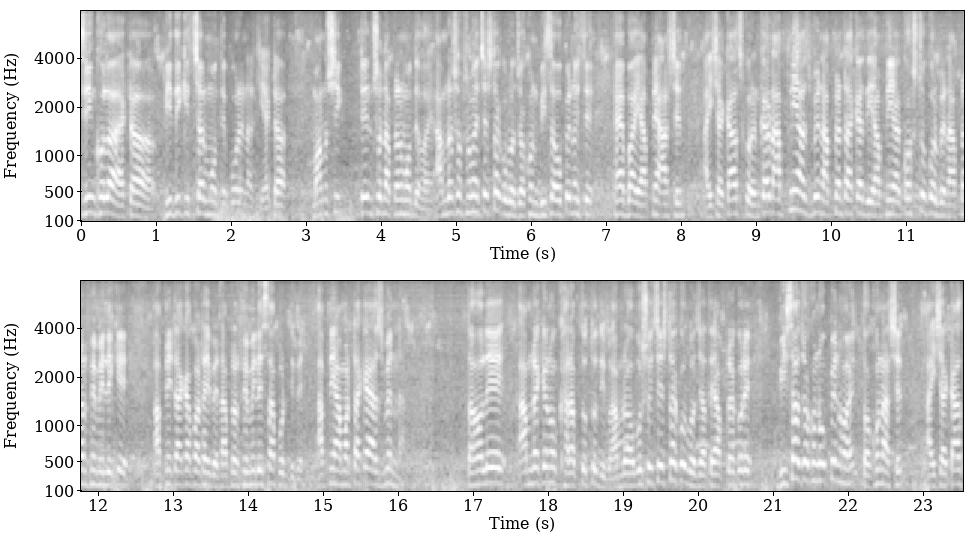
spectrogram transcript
শৃঙ্খলা, একটা বিধিকিচ্ছার মধ্যে পড়েন আর কি। একটা মানসিক টেনশন আপনার মধ্যে হয়। আমরা সবসময় চেষ্টা করব, যখন ভিসা ওপেন হয়েছে হ্যাঁ ভাই, আপনি আসেন, আইসা কাজ করেন। কারণ আপনি আসবেন, আপনার টাকা দিয়ে আপনি কষ্ট করবেন, আপনার ফ্যামিলিকে আপনি টাকা পাঠাইবেন, আপনার ফ্যামিলি সাপোর্ট দিবেন। আপনি আমার টাকায় আসবেন না। তাহলে আমরা কেন খারাপ তথ্য দিব? আমরা অবশ্যই চেষ্টা করব যাতে আপনার করে ভিসা যখন ওপেন হয়, তখন আসেন, আইসা কাজ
